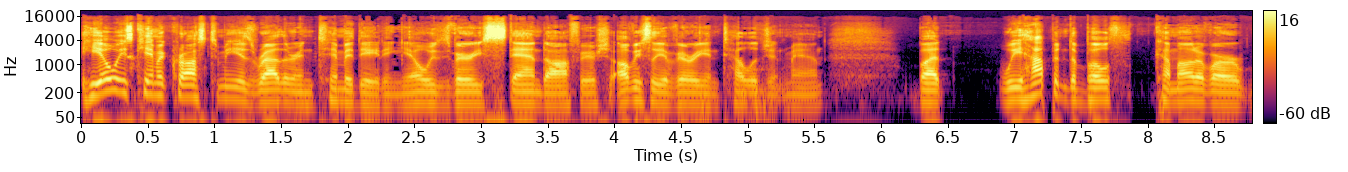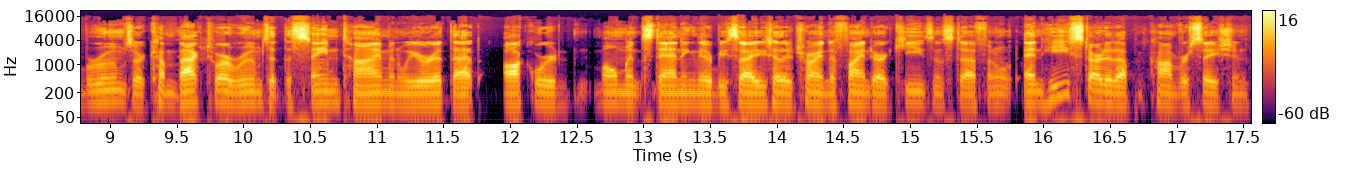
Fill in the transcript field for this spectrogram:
he always came across to me as rather intimidating. You know, he's very standoffish. Obviously, a very intelligent man, but we happened to both come out of our rooms or come back to our rooms at the same time, and we were at that awkward moment, standing there beside each other, trying to find our keys and stuff. And and he started up a conversation.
